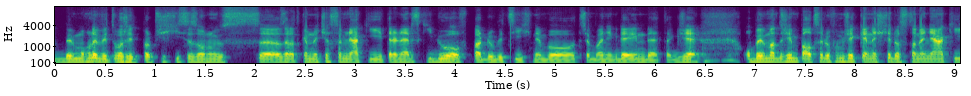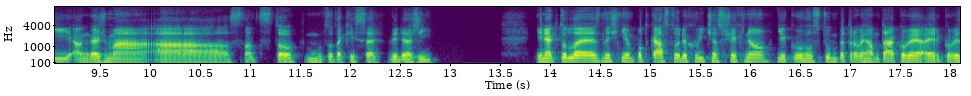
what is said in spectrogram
by mohli vytvořit pro příští sezonu s, s Radkem Nečasem nějaký trenérský duo v Pardubicích nebo třeba někde jinde. Takže oběma držím palce, doufám, že Ken ještě dostane nějaký angažma a snad to, mu to taky se vydaří. Jinak tohle je z dnešního podcastu Dechový čas všechno. Děkuji hostům Petrovi Hamtákovi a Jirkovi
